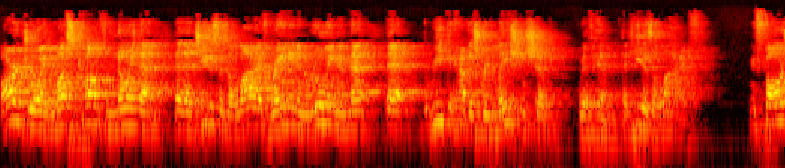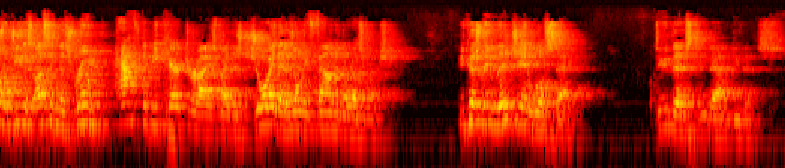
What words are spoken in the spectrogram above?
Our joy must come from knowing that, that, that Jesus is alive, reigning and ruling, and that, that we can have this relationship with Him, that He is alive. I mean, followers of Jesus, us in this room, have to be characterized by this joy that is only found in the resurrection. Because religion will say, do this, do that, do this.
